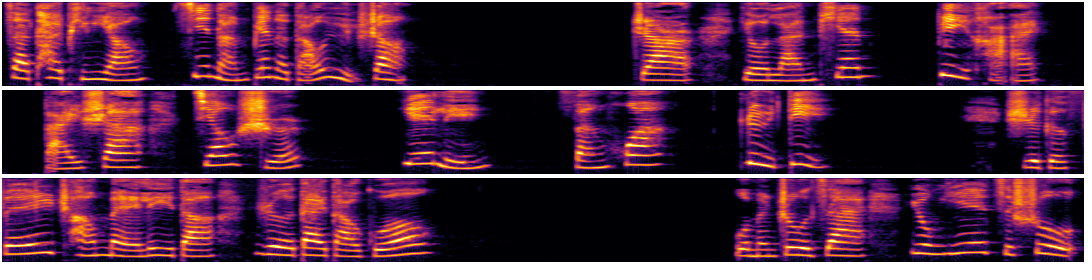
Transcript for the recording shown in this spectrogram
在太平洋西南边的岛屿上，这儿有蓝天、碧海、白沙、礁石、椰林、繁花、绿地。是个非常美丽的热带岛国哦。我们住在用椰子树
